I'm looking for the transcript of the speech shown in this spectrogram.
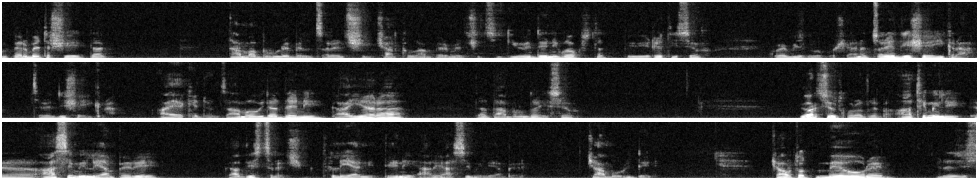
ამპერმეტრში და დამაბრუნებელ წრედში ჩართულ ამპერმეტრშიც იგივე დენი გვაქვს და ვიღეთ ისევ კვების ბლოკში. ანუ წრედი შეიკრა, წრედი შეიკრა. აი აქედან წამოვიდა დენი, გაიარა და დაბრუნდა ისევ. ვიარციოთ ყურადღება 10 მილი 100 მილიამპერი გადის წრეში თლიანი დენი არის 100 მილიამპერი. ჯამური დენი. ჩავთოთ მეორე რეზის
